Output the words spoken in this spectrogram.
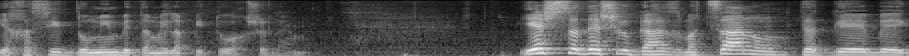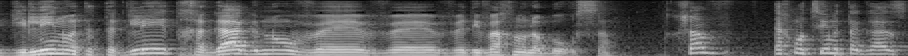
יחסית דומים בתמהיל הפיתוח שלהם. יש שדה של גז, מצאנו, תג... גילינו את התגלית, חגגנו ו... ו... ודיווחנו לבורסה. עכשיו, איך מוציאים את הגז?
